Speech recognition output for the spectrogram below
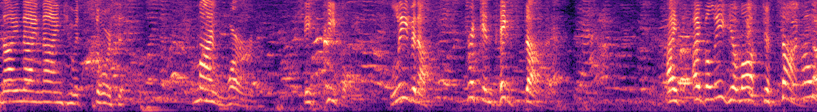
999 to its sources. My word. These people leaving a frickin' pigsty. I, I believe you lost your son. Oh, no!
